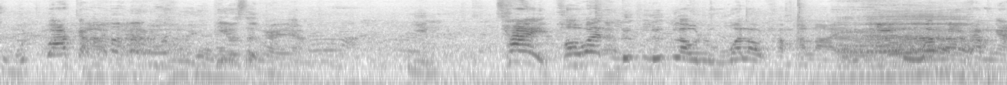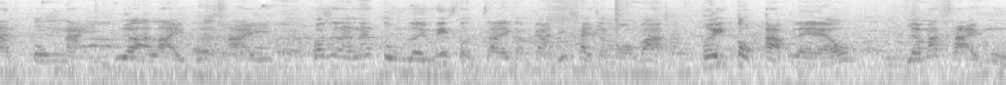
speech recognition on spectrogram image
สมมติว่ากลับมาพี่รู้สึกไงอะ ยิ้ม ใช่ เพราะว่าลึกๆ เรารู้ว่าเราทำอะไรพี่รู้ว่าพี่ทำงานตรงไหนเพื่ออะไรเพื่อใคร เพราะฉะนั้นน่ะตูมเลยไม่สนใจกับการที่ใครจะมองว่าเฮ้ยตกอับแล้ว แล้วมาขายหมู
